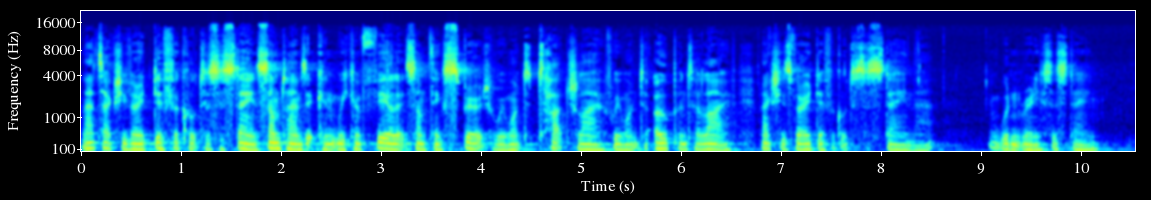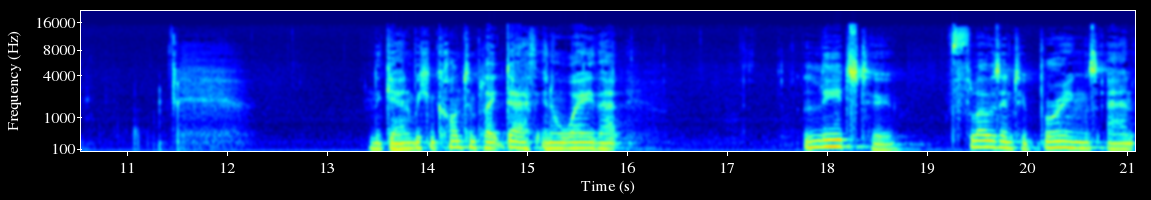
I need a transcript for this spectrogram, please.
That's actually very difficult to sustain. Sometimes it can, we can feel it's something spiritual. We want to touch life, we want to open to life. But actually, it's very difficult to sustain that. It wouldn't really sustain. And again, we can contemplate death in a way that leads to, flows into, brings an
